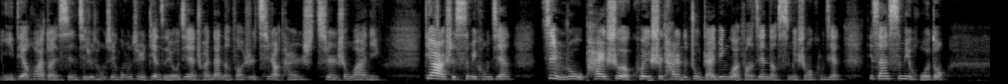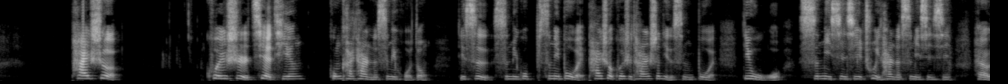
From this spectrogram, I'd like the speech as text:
以电话、短信、即时通讯工具、电子邮件、传单等方式侵扰他人私人生活安宁。第二是私密空间，进入、拍摄、窥视他人的住宅、宾馆房间等私密生活空间。第三，私密活动，拍摄、窥视、窃听、公开他人的私密活动。第四，私密部私密部位，拍摄、窥视他人身体的私密部位。第五，私密信息，处理他人的私密信息。还有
